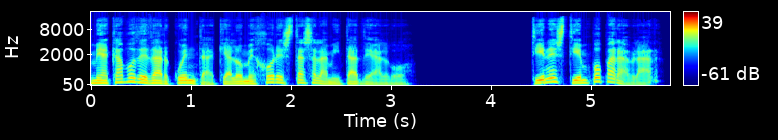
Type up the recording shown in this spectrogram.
Me acabo de dar cuenta que a lo mejor estás a la mitad de algo. ¿Tienes tiempo para hablar?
